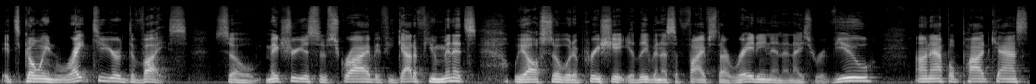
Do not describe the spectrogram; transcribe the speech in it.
it's going right to your device. So make sure you subscribe. If you got a few minutes, we also would appreciate you leaving us a five star rating and a nice review on Apple Podcasts.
